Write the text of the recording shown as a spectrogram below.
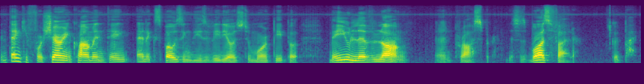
And thank you for sharing, commenting, and exposing these videos to more people. May you live long and prosper. This is Boaz Feiler. Goodbye.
